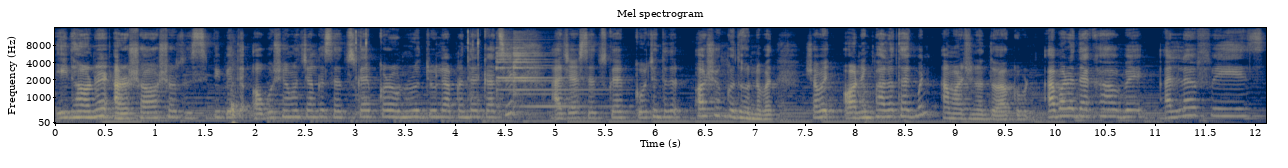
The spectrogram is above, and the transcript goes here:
এই ধরনের আরও সহজ সহজ রেসিপি পেতে অবশ্যই আমার চ্যানেলকে সাবস্ক্রাইব করার অনুরোধ রইল আপনাদের কাছে। আর যারা সাবস্ক্রাইব করছেন, তাদের অসংখ্য ধন্যবাদ। সবাই অনেক ভালো থাকবেন। আমার জন্য দোয়া করবেন। আবারও দেখা হবে। আল্লাহ হাফিজ।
